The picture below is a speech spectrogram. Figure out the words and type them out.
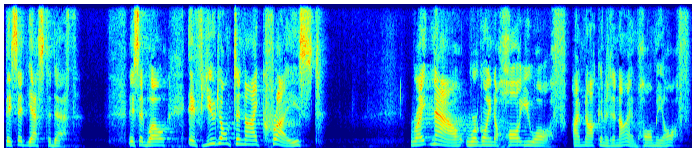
They said yes to death. They said, well, if you don't deny Christ, right now, we're going to haul you off. I'm not going to deny him, haul me off.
